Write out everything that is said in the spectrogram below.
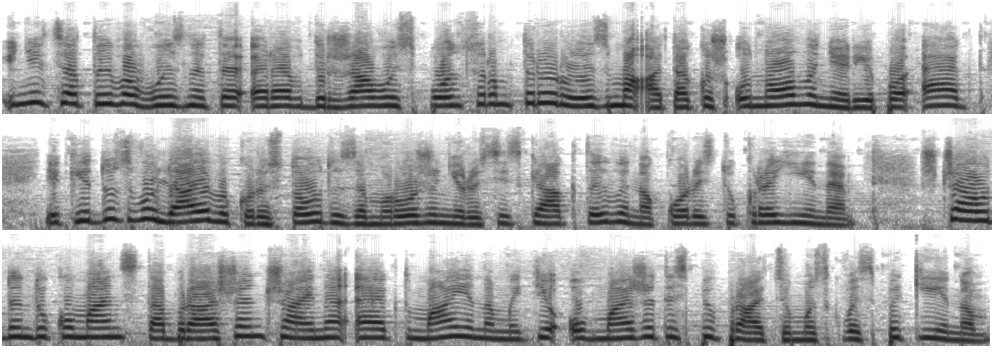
ініціатива визнати РФ державою спонсором тероризму, а також оновлення РІПО Act, який дозволяє використовувати заморожені російські активи на користь України. Ще один документ Stop Russian China Act має на меті обмежити співпрацю Москви з Пекіном.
